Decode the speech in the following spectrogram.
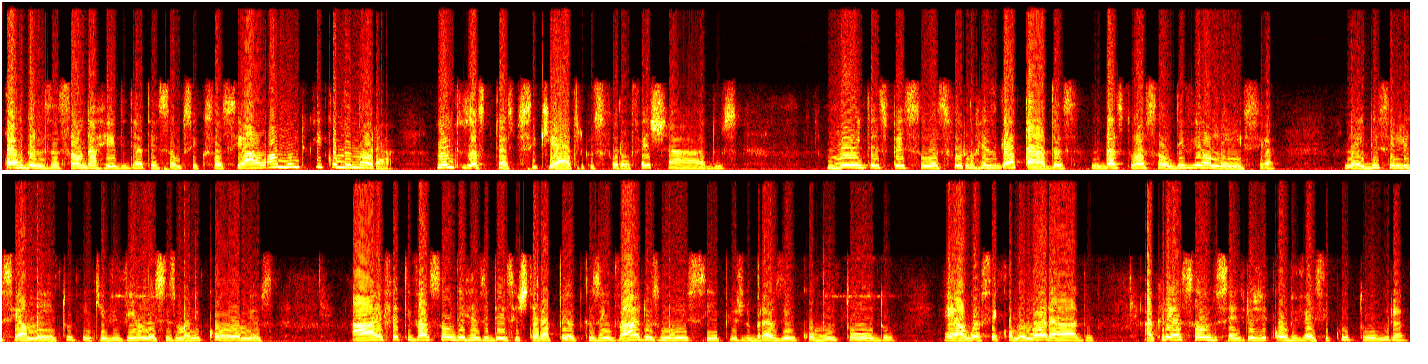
organização da rede de atenção psicossocial, há muito que comemorar. Muitos hospitais psiquiátricos foram fechados, muitas pessoas foram resgatadas da situação de violência né, e de silenciamento em que viviam nesses manicômios. A efetivação de residências terapêuticas em vários municípios do Brasil como um todo é algo a ser comemorado. A criação de centros de convivência e cultura.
